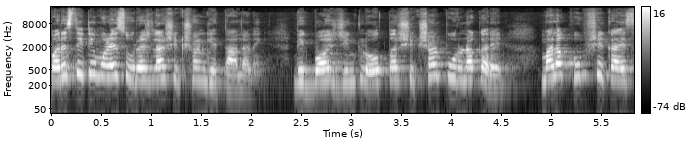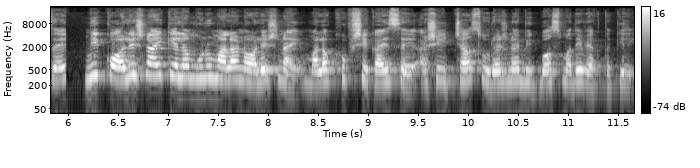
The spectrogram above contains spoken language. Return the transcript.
परिस्थितीमुळे सूरजला शिक्षण घेता आलं नाही. बिग बॉस जिंकलो तर शिक्षण पूर्ण करेन. मला खूप शिकायचंय. मी कॉलेज नाही केलं म्हणून मला नॉलेज नाही. मला खूप शिकायचंय अशी इच्छा सूरजने बिग बॉसमध्ये व्यक्त केली.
